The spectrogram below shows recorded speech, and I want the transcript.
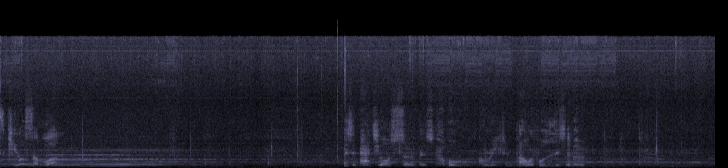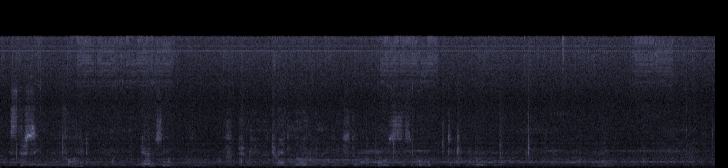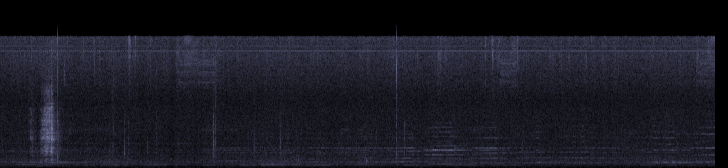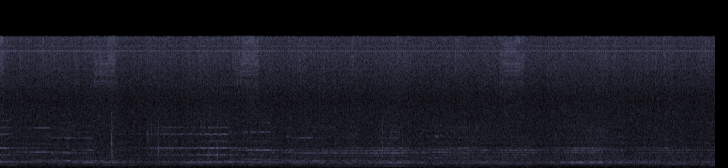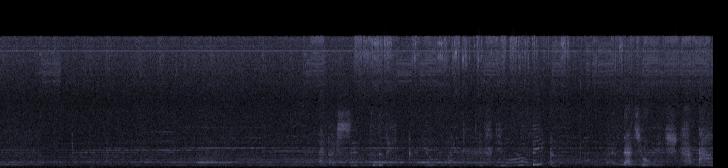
Let's kill someone. Is at your service, oh great and powerful listener. Is there singing void? Dancing? That's your wish,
